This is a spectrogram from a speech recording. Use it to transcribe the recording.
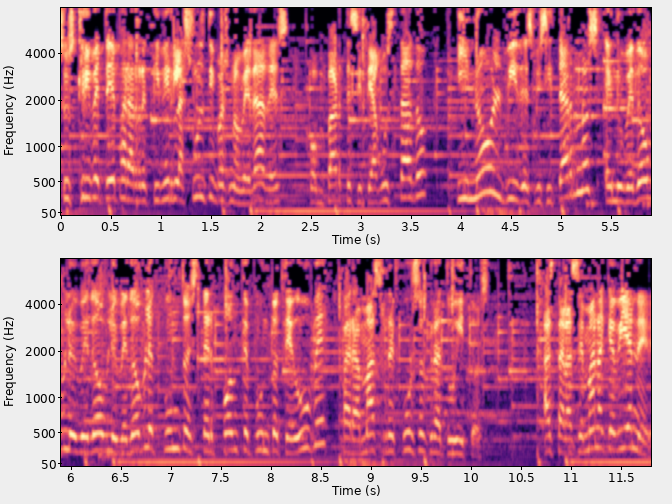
Suscríbete para recibir las últimas novedades, comparte si te ha gustado y no olvides visitarnos en www.esterponce.tv para más recursos gratuitos. Hasta la semana que viene.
